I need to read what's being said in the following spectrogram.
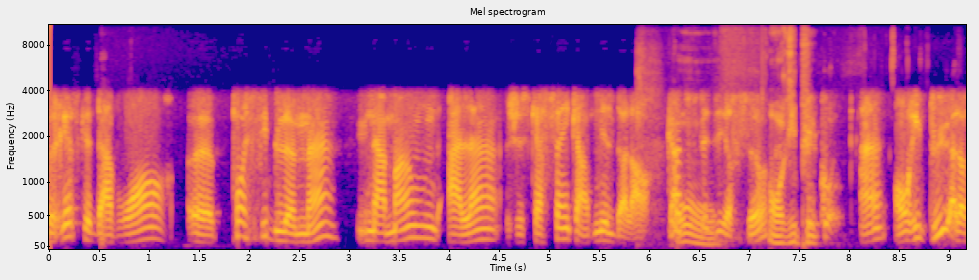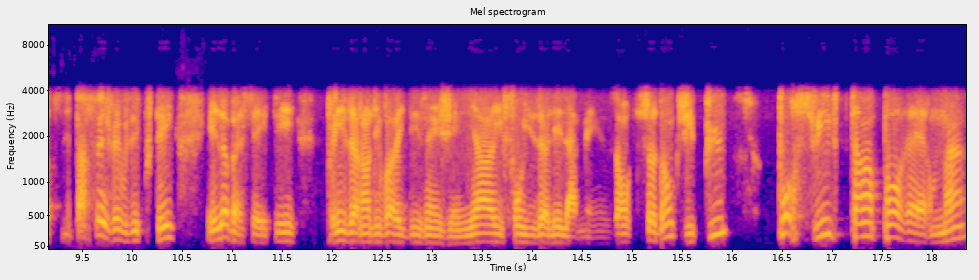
risques d'avoir euh, possiblement une amende allant jusqu'à 50 000 Quand tu fais oh. dire ça, on rit plus. Écoute, hein, on rit plus. Alors tu dis parfait, je vais vous écouter. Et là, ben, ça a été prise de rendez-vous avec des ingénieurs. Il faut isoler la maison, tout ça. Donc j'ai pu poursuivre temporairement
